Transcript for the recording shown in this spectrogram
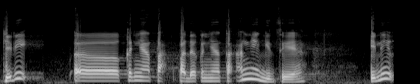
Jadi e, kenyata pada kenyataannya gitu ya ini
